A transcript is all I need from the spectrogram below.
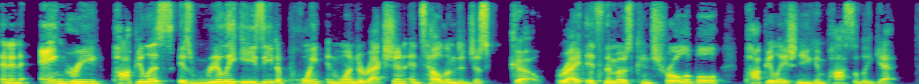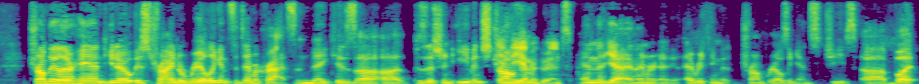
and an angry populace is really easy to point in one direction and tell them to just go, right? It's the most controllable population you can possibly get. Trump, on the other hand, you know, is trying to rail against the Democrats and make his uh, uh, position even stronger. And the immigrants. And the, yeah, and everything that Trump rails against. Jeez. Uh, but,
